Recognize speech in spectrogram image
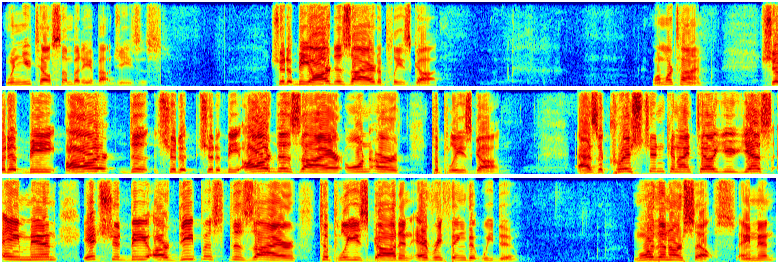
when you tell somebody about Jesus. Should it be our desire to please God? One more time. Should it be our de- should it should it be our desire on earth to please God? As a Christian, can I tell you, yes, amen, it should be our deepest desire to please God in everything that we do. More than ourselves, amen.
